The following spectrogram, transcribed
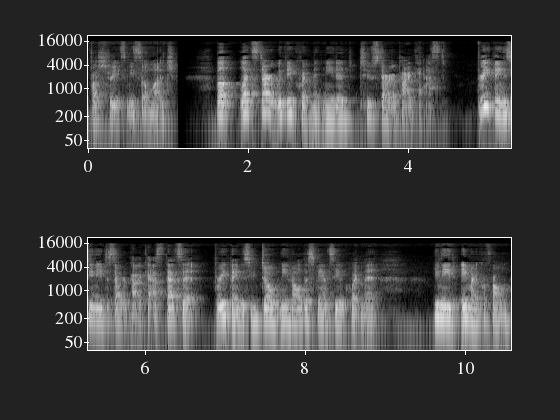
frustrates me so much. But let's start with the equipment needed to start a podcast. Three things you need to start a podcast. That's it. Three things. You don't need all this fancy equipment. You need a microphone.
